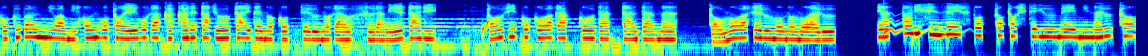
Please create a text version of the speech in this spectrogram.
黒板には日本語と英語が書かれた状態で残ってるのがうっすら見えたり、当時ここは学校だったんだな、と思わせるものもある。やっぱり心霊スポットとして有名になると、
